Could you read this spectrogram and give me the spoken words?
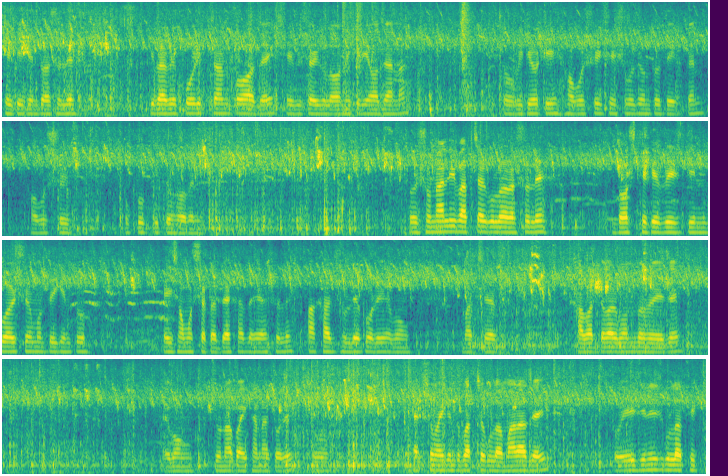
থেকে কিন্তু আসলে কীভাবে পরিত্রাণ পাওয়া যায় সে বিষয়গুলো অনেকেরই অজানা। তো ভিডিওটি অবশ্যই শেষ পর্যন্ত দেখবেন। অবশ্যই উপকৃত হবেন। তো সোনালি বাচ্চাগুলোর আসলে দশ থেকে বিশ দিন বয়সের মধ্যে কিন্তু এই সমস্যাটা দেখা দেয় আসলে। পাখা ঝুলে পড়ে এবং বাচ্চার খাবার দাবার বন্ধ হয়ে যায় এবং চুনা পায়খানা করে। তো একসময় কিন্তু বাচ্চাগুলো মারা যায়। তো এই জিনিসগুলা থেকে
